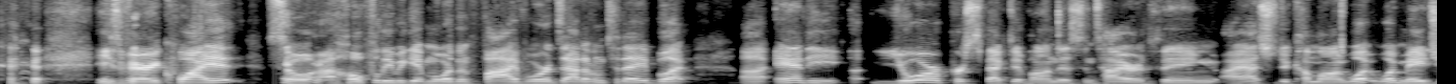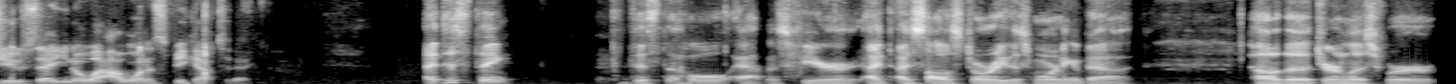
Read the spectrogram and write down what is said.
He's very quiet, so uh, hopefully we get more than five words out of him today. But uh, Andy, uh, your perspective on this entire thing. I asked you to come on. What what made you say, you know what, I want to speak out today? I just think this the whole atmosphere. I, I saw a story this morning about how the journalists were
